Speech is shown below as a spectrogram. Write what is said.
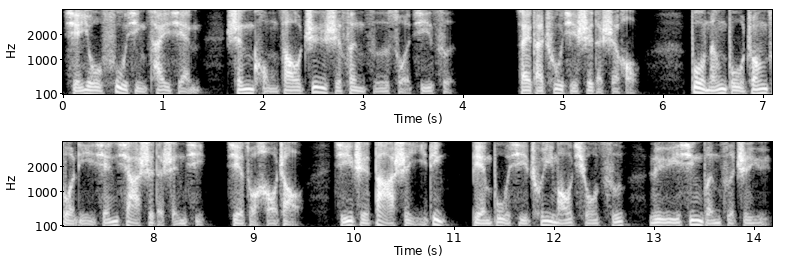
且又复姓猜嫌，深恐遭知识分子所讥刺。在他出起事的时候，不能不装作礼贤下士的神气，借作号召，即至大事已定，便不惜吹毛求疵，履行文字之欲。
